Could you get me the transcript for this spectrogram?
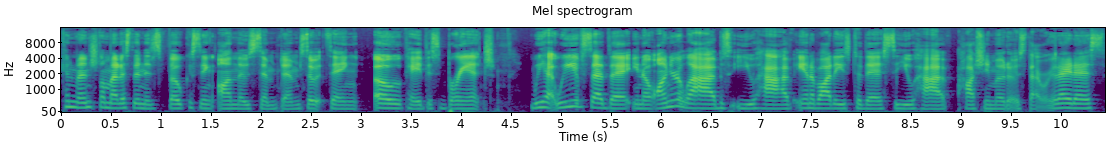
conventional medicine is focusing on those symptoms. So it's saying, oh, okay, this branch we have we have said that you know on your labs you have antibodies to this so you have hashimoto's thyroiditis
